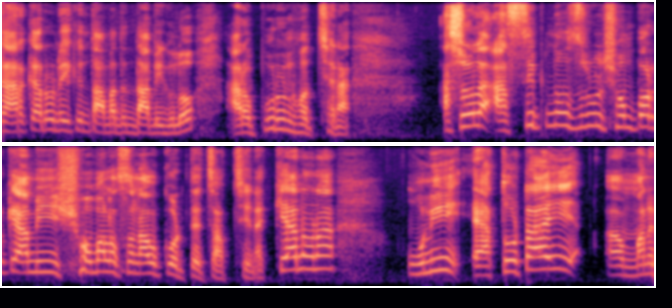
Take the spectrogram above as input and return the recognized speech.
যার কারণে কিন্তু আমাদের দাবিগুলো আরও পূরণ হচ্ছে না। আসলে আসিফ নজরুল সম্পর্কে আমি সমালোচনাও করতে চাচ্ছি না। কেননা উনি এতটাই মানে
